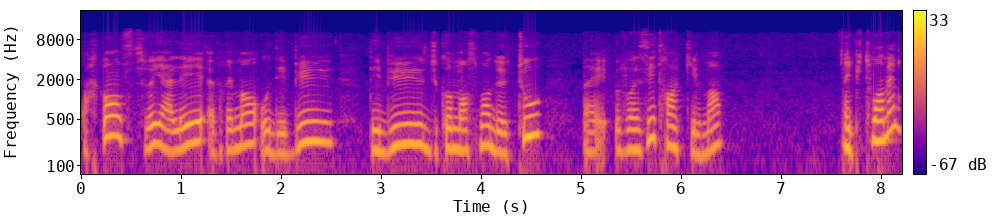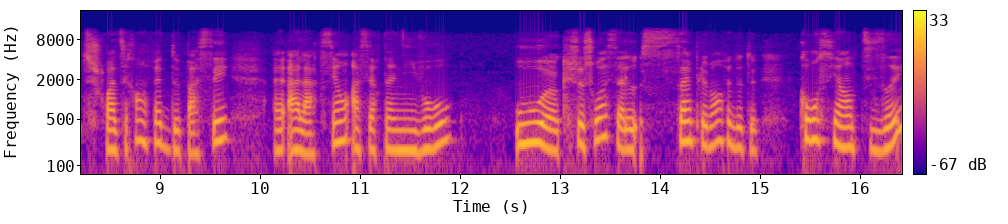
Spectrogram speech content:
Par contre, si tu veux y aller vraiment au début, début du commencement de tout, ben, vas-y tranquillement. Et puis toi-même, tu choisiras en fait de passer euh, à l'action à certains niveaux ou euh, que ce soit simplement en fait de te conscientiser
